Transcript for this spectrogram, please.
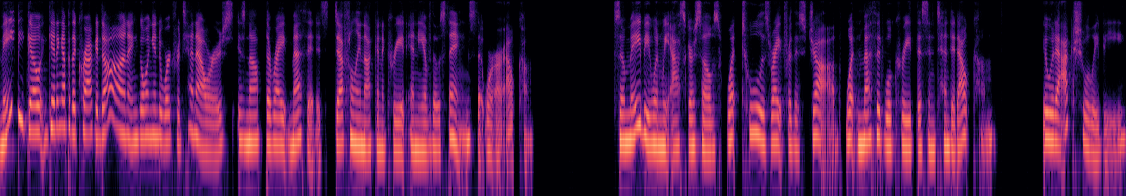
maybe go getting up at the crack of dawn and going into work for 10 hours is not the right method. It's definitely not going to create any of those things that were our outcome. So maybe when we ask ourselves, what tool is right for this job? What method will create this intended outcome? It would actually be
